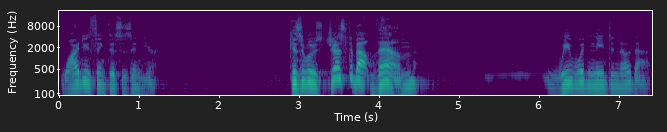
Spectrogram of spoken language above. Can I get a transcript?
Why do you think this is in here? Because if it was just about them, we wouldn't need to know that.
